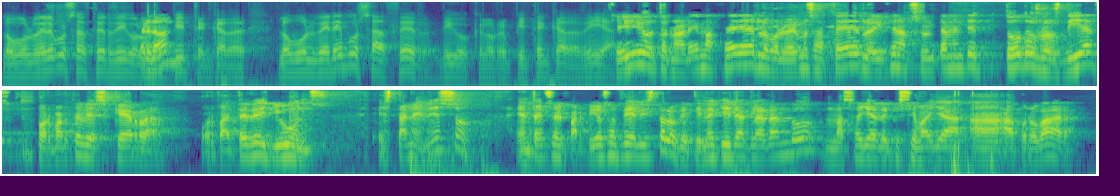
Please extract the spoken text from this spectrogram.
Lo volveremos a hacer, digo, lo repiten cada Lo volveremos a hacer, digo, que lo repiten cada día. Sí, lo tornaremos a hacer, lo volveremos a hacer, lo dicen absolutamente todos los días por parte de Esquerra, por parte de Junts. Están en eso. Entonces, el Partido Socialista lo que tiene que ir aclarando, más allá de que se vaya a aprobar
